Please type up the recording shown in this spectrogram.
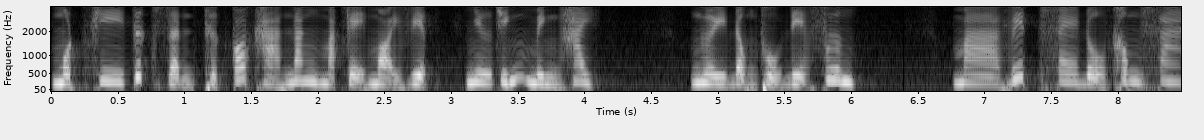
Một khi tức giận thực có khả năng mặc kệ mọi việc, như chính mình hay. Người động thủ địa phương. Mà viết xe đổ không xa.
